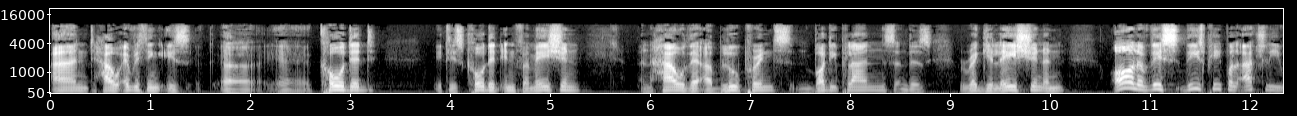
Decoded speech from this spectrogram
and how everything is uh, uh, coded. It is coded information, and how there are blueprints and body plans, and there's regulation, and all of this. These people are actually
